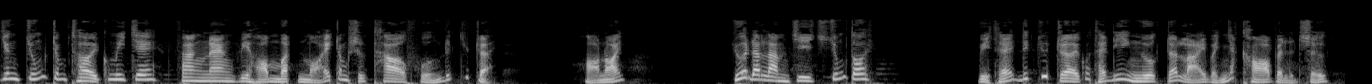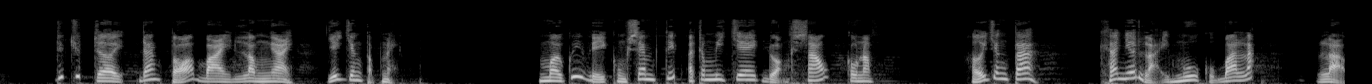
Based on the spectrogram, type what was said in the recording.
Dân chúng trong thời của Mi-chê phàn nàn vì họ mệt mỏi trong sự thờ phượng Đức Chúa Trời. Họ nói, Chúa đã làm gì cho chúng tôi? Vì thế Đức Chúa Trời có thể đi ngược trở lại và nhắc họ về lịch sử. Đức Chúa Trời đang tỏ bài lòng Ngài với dân tộc này. Mời quý vị cùng xem tiếp ở trong Mi-chê đoạn 6 câu 5. Hỡi dân ta, khá nhớ lại mưu của Ba Lắc là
